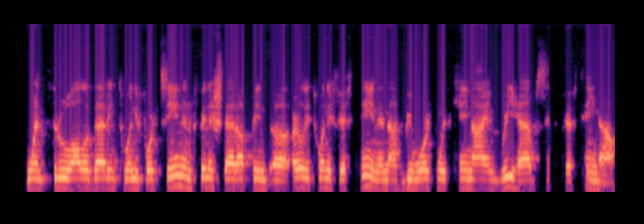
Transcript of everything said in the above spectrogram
Went through all of that in 2014 and finished that up in uh, early 2015. And I've been working with canine rehab since 15 now.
